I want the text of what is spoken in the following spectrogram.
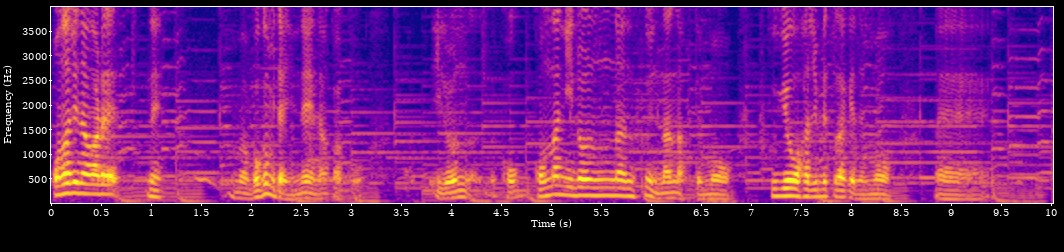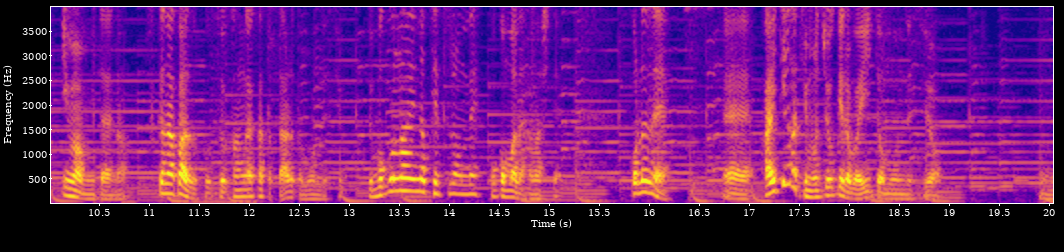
ー、同じ流れ、ね、まあ僕みたいにね、なんかこう、いろんな、ここんなにいろんな風にならなくても、副業を始めただけでも、えー、今みたいな、少なからずそういう考え方ってあると思うんですよ。で僕なりの結論ね、ここまで話して。これね、えー、相手が気持ちよければいいと思うんですよ。うん。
